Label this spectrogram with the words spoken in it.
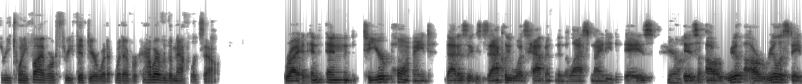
325 or 350 or whatever however the math works out. Right. And and to your point, that is exactly what's happened in the last 90 days. Yeah. Is our real our real estate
